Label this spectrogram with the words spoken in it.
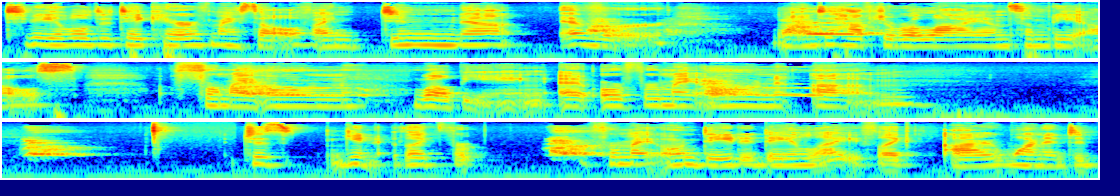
to be able to take care of myself. I did not ever want to have to rely on somebody else for my own well being uh, or for my own, um, just, you know, like for, for my own day to day life. Like, I wanted to,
